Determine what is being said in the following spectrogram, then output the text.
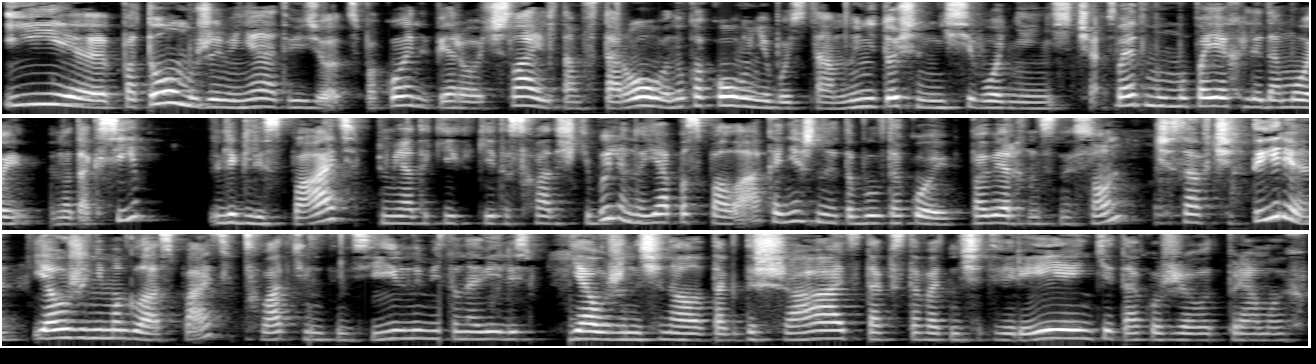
и потом уже меня отвезет спокойно первого числа или там второго, ну какого-нибудь там, ну не точно не сегодня и не сейчас. Поэтому мы поехали домой на такси, легли спать. У меня такие какие-то схваточки были, но я поспала. Конечно, это был такой поверхностный сон. Часа в четыре я уже не могла спать. Схватки интенсивными становились. Я уже начинала так дышать, так вставать на четвереньки, так уже вот прямо их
